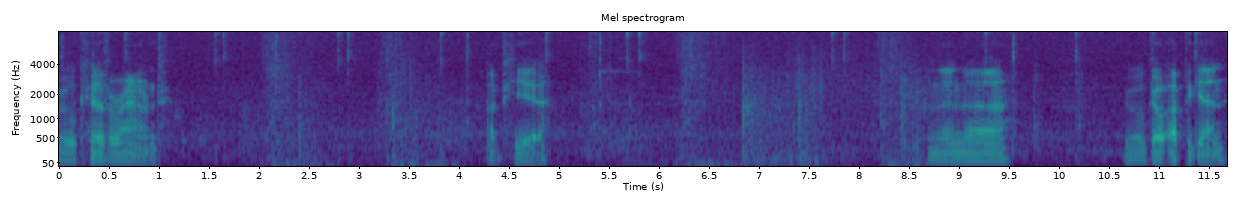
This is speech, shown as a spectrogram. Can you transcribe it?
we will curve around. Up here. And then, uh, we will go up again.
